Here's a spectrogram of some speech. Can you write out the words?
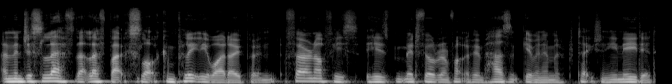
and then just left that left back slot completely wide open. Fair enough, his his midfielder in front of him hasn't given him the protection he needed,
